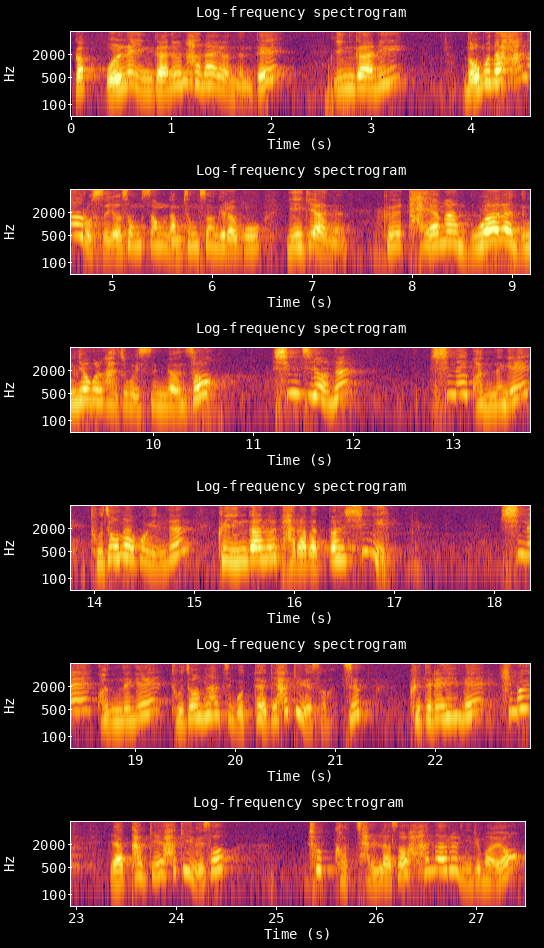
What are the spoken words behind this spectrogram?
그러니까 원래 인간은 하나였는데 인간이 너무나 하나로서 여성성, 남성성이라고 얘기하는 그 다양한 무한한 능력을 가지고 있으면서 심지어는 신의 권능에 도전하고 있는 그 인간을 바라봤던 신이 신의 권능에 도전하지 못하게 하기 위해서 즉 그들의 힘에 힘을 약하게 하기 위해서 투컷 잘라서 하나를 이름하여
